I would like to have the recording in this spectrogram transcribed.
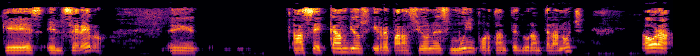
que es el cerebro. Eh, hace cambios y reparaciones muy importantes durante la noche. Ahora,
